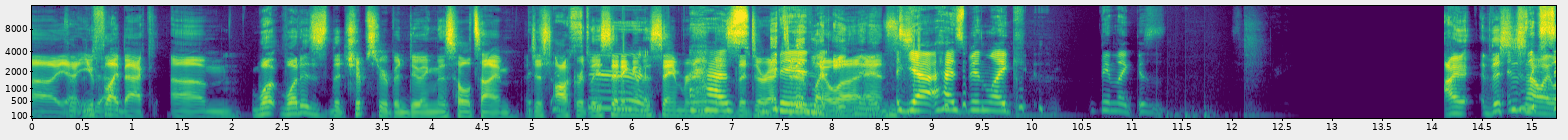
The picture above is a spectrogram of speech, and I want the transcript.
Uh, yeah, to the you jet. fly back. Um, what what has the chipster been doing this whole time? Just awkwardly sitting in the same room as the director been- Like Noah and yeah, has been like, been like, is I. This And is how like, I like to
